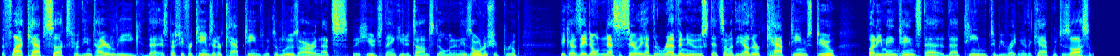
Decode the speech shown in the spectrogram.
the flat cap sucks for the entire league, that especially for teams that are cap teams, which the Blues are, and that's a huge thank you to Tom Stillman and his ownership group because they don't necessarily have the revenues that some of the other cap teams do, but he maintains that that team to be right near the cap, which is awesome.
